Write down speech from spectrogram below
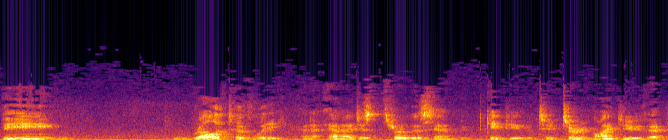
being relatively, and, and I just throw this in to keep you to, to remind you that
